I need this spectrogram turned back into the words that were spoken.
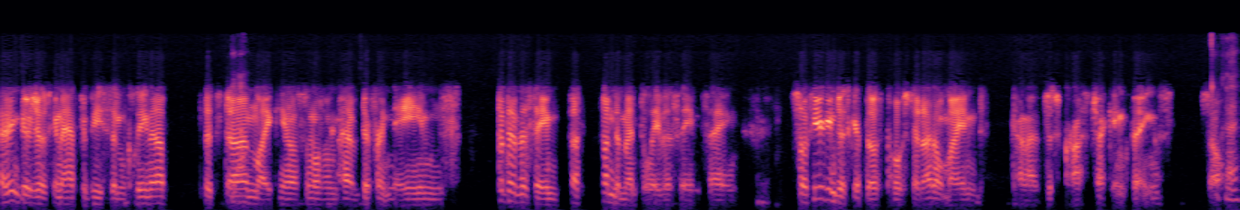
I think there's just going to have to be some cleanup that's done. Like you know, some of them have different names, but they're the same, uh, fundamentally the same thing. So if you can just get those posted, I don't mind kind of just cross checking things. So Okay.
